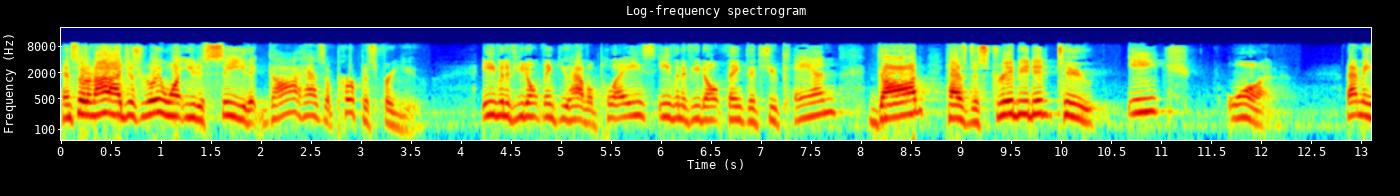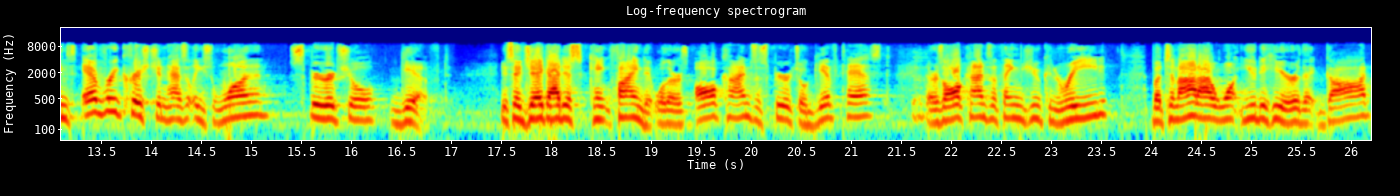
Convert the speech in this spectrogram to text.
And so tonight I just really want you to see that God has a purpose for you. Even if you don't think you have a place, even if you don't think that you can, God has distributed to each one. That means every Christian has at least one spiritual gift. You say, Jake, I just can't find it. Well, there's all kinds of spiritual gift tests. There's all kinds of things you can read. But tonight I want you to hear that God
